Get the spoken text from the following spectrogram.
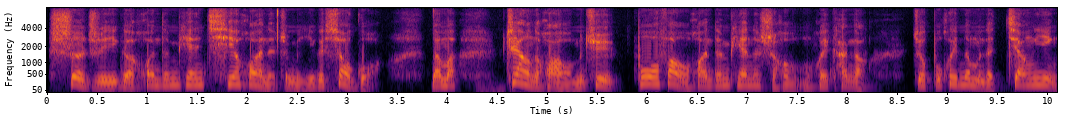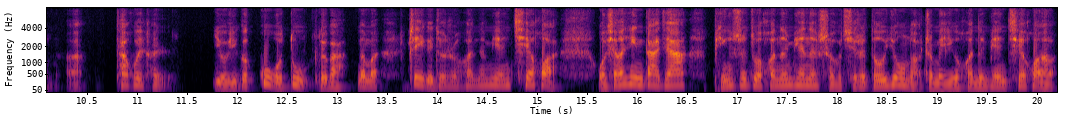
设置一个幻灯片切换的这么一个效果。那么这样的话，我们去播放幻灯片的时候，我们会看到就不会那么的僵硬啊，它会很。有一个过渡，对吧？那么这个就是幻灯片切换。我相信大家平时做幻灯片的时候，其实都用到这么一个幻灯片切换了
